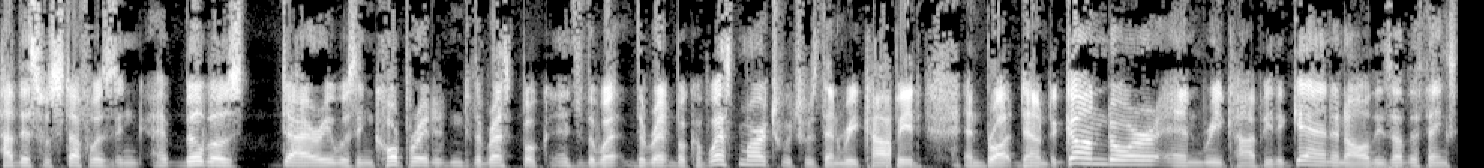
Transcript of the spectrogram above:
how this was stuff was in Bilbo's diary was incorporated into the rest book into the the Red Book of Westmarch, which was then recopied and brought down to Gondor and recopied again, and all these other things.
